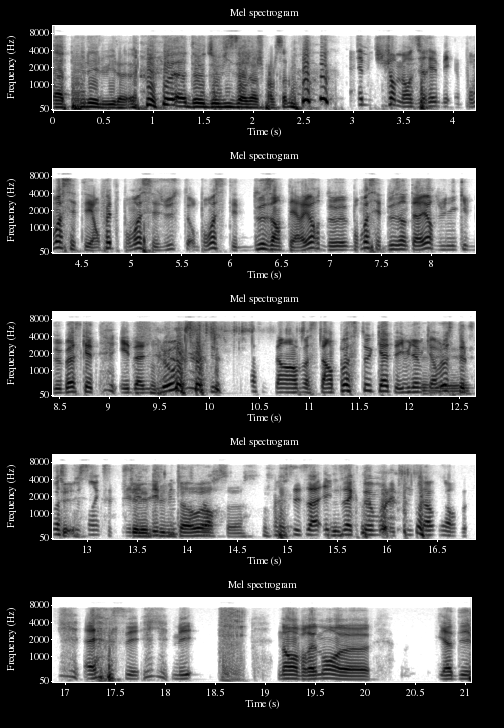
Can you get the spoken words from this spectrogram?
à Pelé, lui, là. de, de visage, hein, je parle seulement. Mais toujours, mais on dirait, mais pour moi c'était, en fait, pour moi c'est juste, pour moi c'était deux intérieurs de, pour moi c'est deux intérieurs d'une équipe de basket. Et Danilo, c'était un, un poste 4 et William Carvalho c'était le poste c'était- 5. C'était les, Twin Towers. ça. c'est ça, exactement, les Twin Towers. Eh, c'est, mais, pff, non, vraiment, euh, il y a des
